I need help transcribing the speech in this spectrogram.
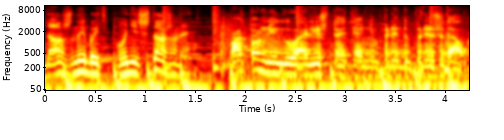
должны быть уничтожены». Потом не говори, что я тебя не предупреждал.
